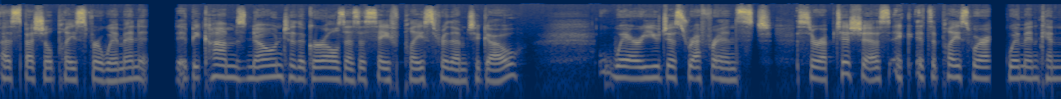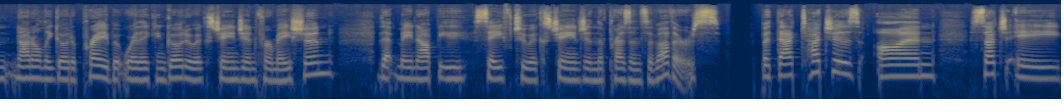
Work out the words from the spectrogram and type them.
a special place for women. It becomes known to the girls as a safe place for them to go. Where you just referenced surreptitious, it, it's a place where women can not only go to pray, but where they can go to exchange information that may not be safe to exchange in the presence of others. But that touches on such a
